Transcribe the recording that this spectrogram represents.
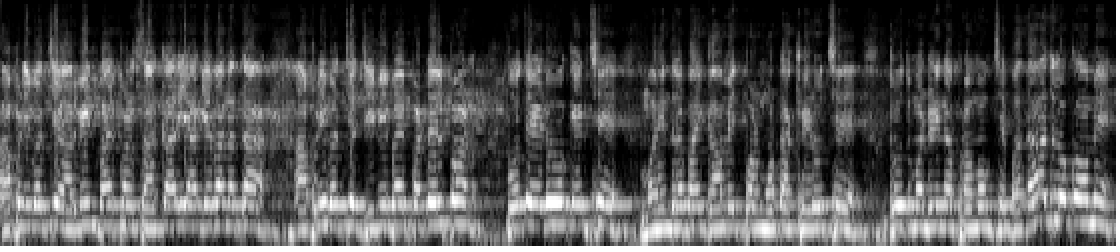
આપણી વચ્ચે અરવિંદભાઈ પણ સહકારી આગેવાન હતા. આપણી વચ્ચે જીમીભાઈ પટેલ પણ પોતે એડવોકેટ છે. મહેન્દ્રભાઈ ગામિત પણ મોટા ખેડૂત છે. દૂધ મંડળીના પ્રમુખ છે. બધા જ લોકો અમે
